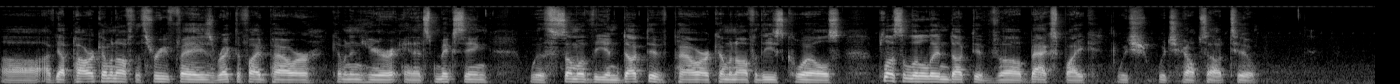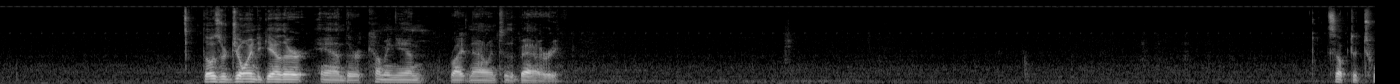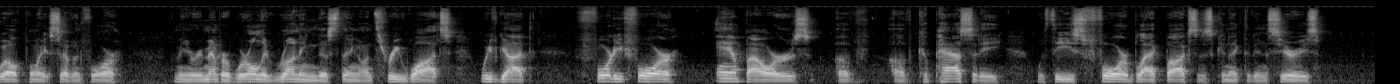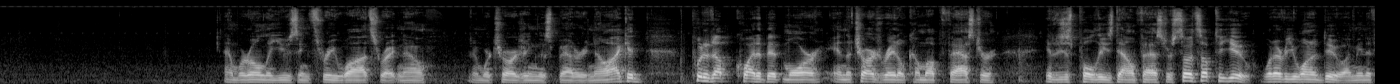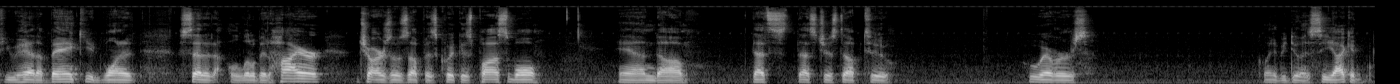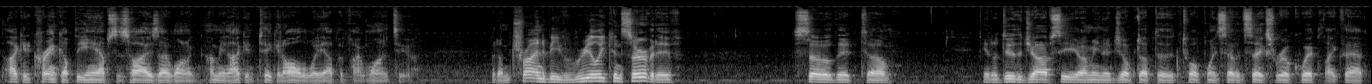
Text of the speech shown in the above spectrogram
uh, I've got power coming off the three-phase rectified power coming in here and it's mixing with some of the inductive power coming off of these coils plus a little inductive uh, back spike which which helps out too. Those are joined together and they're coming in right now into the battery. it's up to 12.74 I mean remember we're only running this thing on 3 watts. We've got 44 amp hours of, of capacity with these four black boxes connected in series. And we're only using 3 watts right now and we're charging this battery. Now I could put it up quite a bit more and the charge rate will come up faster. It'll just pull these down faster. So it's up to you whatever you want to do. I mean if you had a bank you'd want to set it a little bit higher, charge those up as quick as possible, and uh, that's that's just up to whoever's going to be doing. See, I could I could crank up the amps as high as I want to. I mean, I can take it all the way up if I wanted to, but I'm trying to be really conservative so that um, it'll do the job. See, I mean, it jumped up to 12.76 real quick like that.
